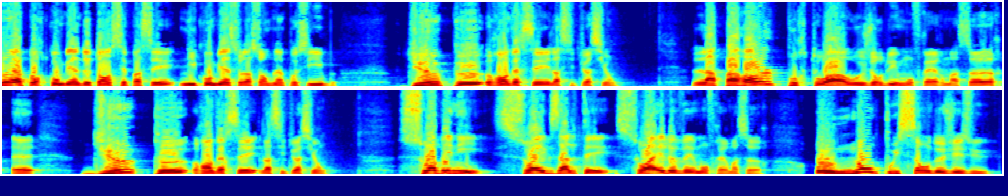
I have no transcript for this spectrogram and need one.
Peu importe combien de temps s'est passé, ni combien cela semble impossible, Dieu peut renverser la situation. La parole pour toi aujourd'hui, mon frère, ma sœur, est Dieu peut renverser la situation. Sois béni, sois exalté, sois élevé, mon frère, ma sœur. Au nom puissant de Jésus,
